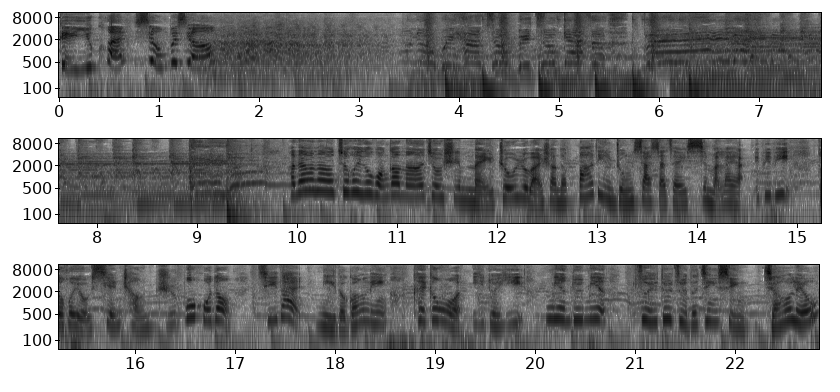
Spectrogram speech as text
给一块行不行？好的那，最后一个广告呢，就是每周日晚上的八点钟，下下在喜马拉雅 APP 都会有现场直播活动，期待你的光临，可以跟我一对一、面对面、嘴对嘴的进行交流。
